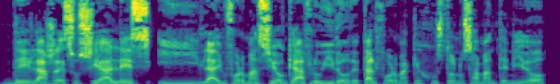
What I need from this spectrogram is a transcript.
de las redes sociales y la información que ha fluido de tal forma que justo nos ha mantenido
